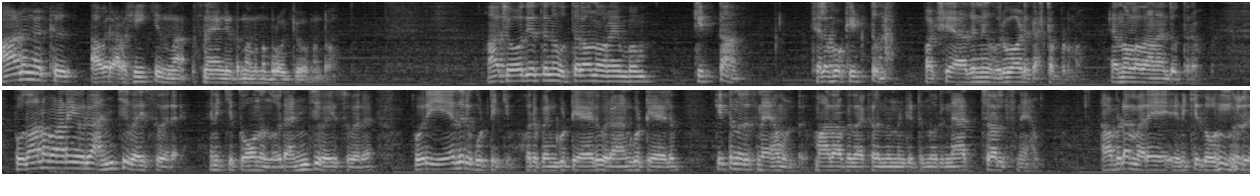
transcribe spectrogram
ആണുങ്ങൾക്ക് അവരർഹിക്കുന്ന സ്നേഹം കിട്ടുന്നുണ്ടെന്ന് ബ്രോയ്ക്ക് തോന്നുന്നുണ്ടോ? ആ ചോദ്യത്തിന് ഉത്തരം എന്ന് പറയുമ്പം കിട്ടാം. ചിലപ്പോൾ കിട്ടും. പക്ഷേ അതിന് ഒരുപാട് കഷ്ടപ്പെടണം എന്നുള്ളതാണ് എന്റെ ഉത്തരം. ഇപ്പോൾ ഉദാഹരണം പറയുകയാണെങ്കിൽ ഒരു അഞ്ച് വയസ്സ് വരെ എനിക്ക് തോന്നുന്നു. ഒരു അഞ്ച് വയസ്സ് വരെ ഒരു ഏതൊരു കുട്ടിക്കും ഒരു പെൺകുട്ടിയായാലും ഒരു ആൺകുട്ടിയായാലും കിട്ടുന്നൊരു സ്നേഹമുണ്ട്. മാതാപിതാക്കളിൽ നിന്നും കിട്ടുന്ന ഒരു നാച്ചുറൽ സ്നേഹം. അവിടം വരെ എനിക്ക് തോന്നുന്നൊരു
